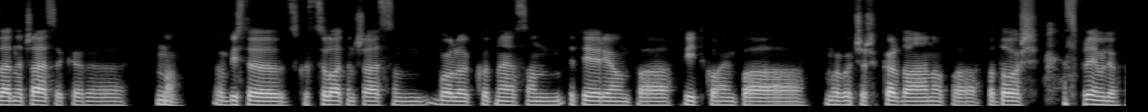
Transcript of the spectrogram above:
zadnje čase, ker uh, no, v bistvu skozi celoten čas sem bolj kot ne, sem Ethereum, pa Bitcoin, pa mogoče še Cardano, pa, pa Doge spremljal.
